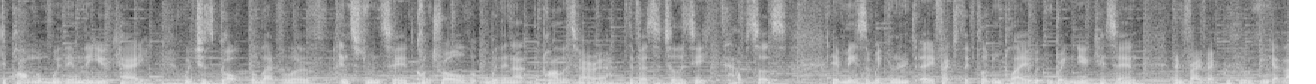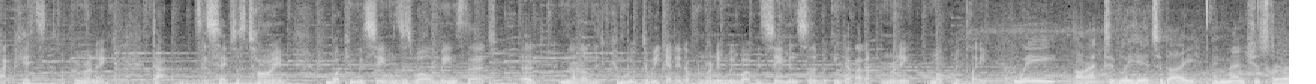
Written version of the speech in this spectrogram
department within the UK which has got the level of instrumented control within the pilot area. The versatility helps us. It means that we can effectively plug and play, we can bring new kit in and very, very quickly we can get that kit up and running. That saves us time. Working with Siemens as well means that uh, not only can we, do we get it up and running, we work with Siemens so that we can get that up and running more quickly. We are actively here today in Manchester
